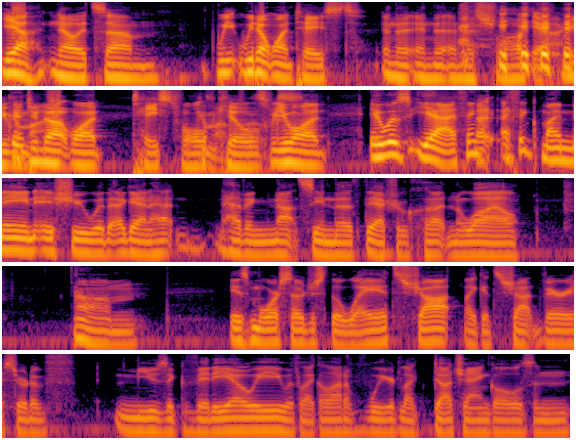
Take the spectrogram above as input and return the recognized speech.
Yeah, no, it's um we, we don't want taste in the in the in this schlock. Yeah, we, we do on. not want tasteful Come on, kills. we want It was yeah. I think Uh, I think my main issue with again ha- having not seen the theatrical cut in a while, um, is more so just the way it's shot. Like it's shot very sort of music video-y with like a lot of weird like Dutch angles and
